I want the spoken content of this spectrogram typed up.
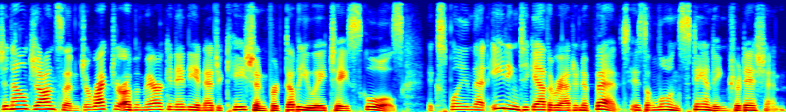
Janelle Johnson, Director of American Indian Education for WHA Schools, explained that eating together at an event is a long standing tradition.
